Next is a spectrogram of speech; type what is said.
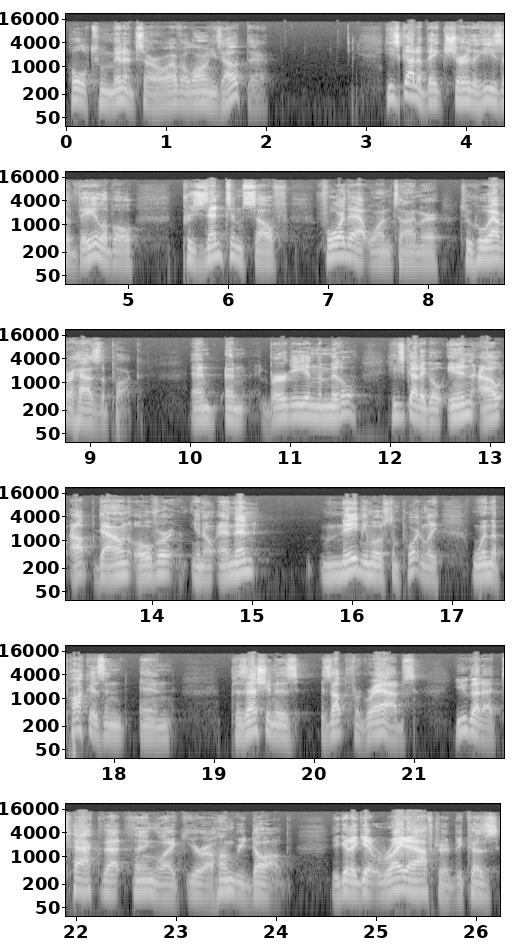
whole two minutes or however long he's out there. He's got to make sure that he's available, present himself for that one timer to whoever has the puck. And and Bergie in the middle, he's got to go in, out, up, down, over, you know, and then maybe most importantly, when the puck is in, in possession is is up for grabs, you got to attack that thing like you're a hungry dog. You got to get right after it because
